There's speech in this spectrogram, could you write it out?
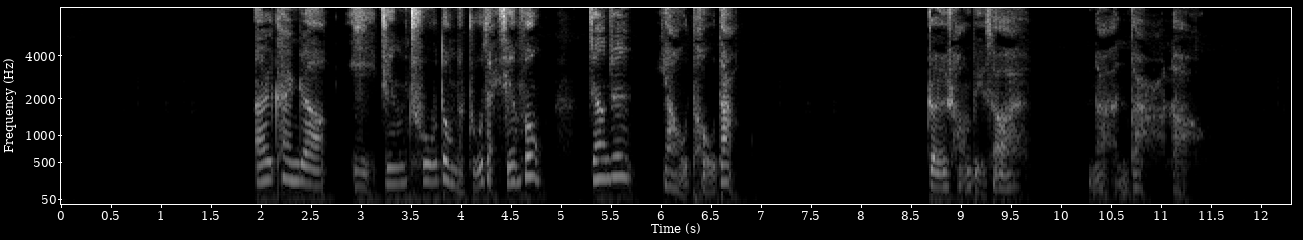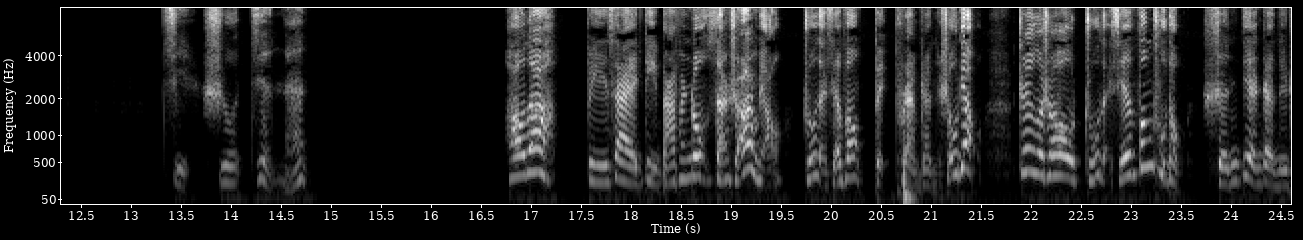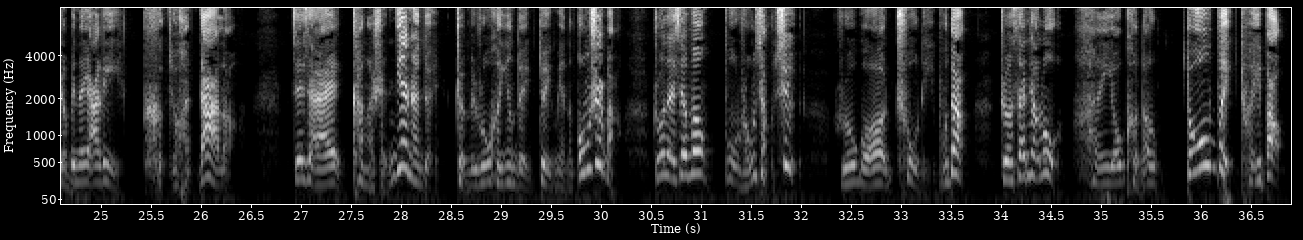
而看着已经出动的主宰先锋。将军摇头道：“这场比赛难打了。”解说剑南。好的，比赛第八分钟三十二秒，主宰先锋被 Prime 战队收掉。这个时候，主宰先锋出动，神殿战队这边的压力可就很大了。接下来看看神殿战队准备如何应对对面的攻势吧。主宰先锋不容小觑，如果处理不当，这三条路很有可能都被推爆。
